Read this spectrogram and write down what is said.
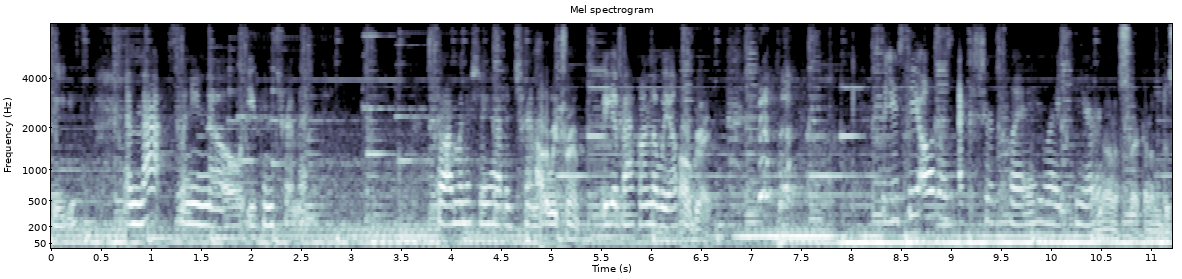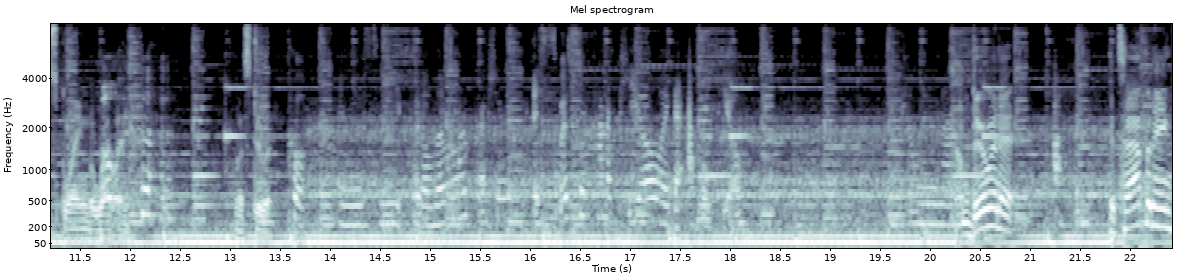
cheese. And that's when you know you can trim it. So I'm going to show you how to trim How it. do we trim? We get back on the wheel. Oh, great. See all this extra clay right here? Hang on a second. I'm displaying the oh. weapon. Let's do it. Cool. And you see, put a little more pressure. It's supposed to kind of peel like an apple peel. Peeling. Uh, I'm doing it. Awesome. It's happening.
